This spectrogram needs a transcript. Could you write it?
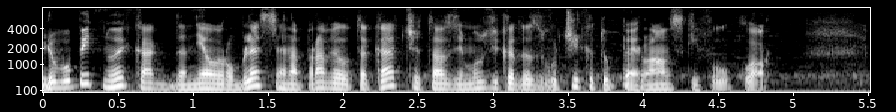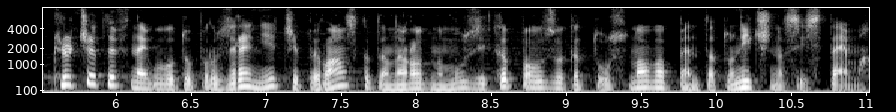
Любопитно е как Даниел Роблес е направил така, че тази музика да звучи като перуански фолклор. Ключът е в неговото прозрение, че перуанската народна музика ползва като основа пентатонична система.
